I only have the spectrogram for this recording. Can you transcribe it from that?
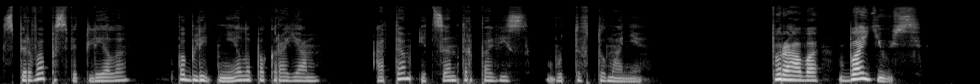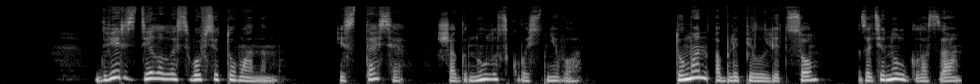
Сперва посветлела, побледнела по краям, а там и центр повис, будто в тумане. «Право, боюсь!» Дверь сделалась вовсе туманом, и Стася шагнула сквозь него. Туман облепил лицо, затянул глаза,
